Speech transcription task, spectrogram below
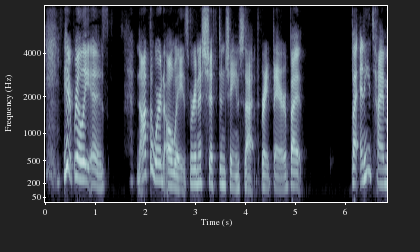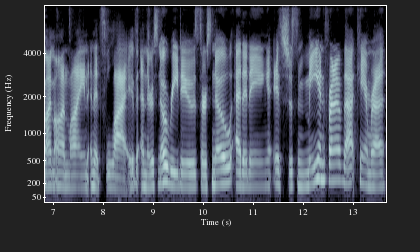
it really is. Not the word always. We're going to shift and change that right there. But but anytime I'm online and it's live and there's no redos, there's no editing, it's just me in front of that camera,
